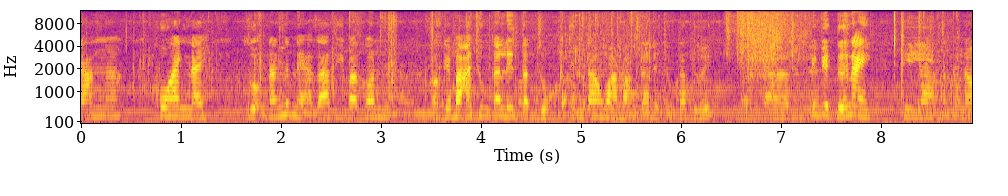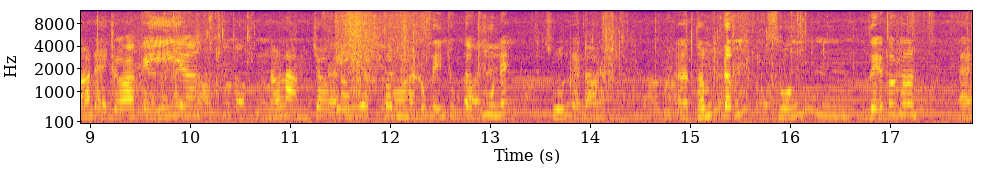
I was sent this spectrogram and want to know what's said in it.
đang ờ, khô hanh này ruộng đang nứt nẻ ra thì bà con còn cái bã chúng ta lên tận dụng chúng ta hoàn hoàn ra để chúng ta tưới. À, cái việc tưới này thì nó để cho cái ờ, nó làm cho cái phân mà lúc đến chúng ta phun đấy xuống để nó thấm đẫm xuống dễ tốt hơn. Đấy.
